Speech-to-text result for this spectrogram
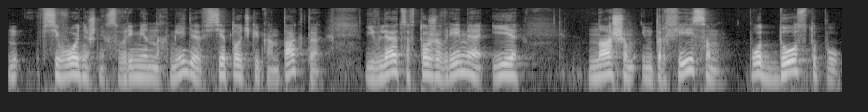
в сегодняшних современных медиа все точки контакта являются в то же время и нашим интерфейсом по доступу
